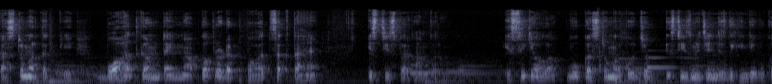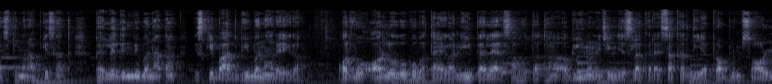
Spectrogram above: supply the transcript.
कस्टमर तक के बहुत कम टाइम में आपका प्रोडक्ट पहुँच सकता है, इस चीज़ पर काम करो। इससे क्या होगा? वो कस्टमर को जब इस चीज़ में चेंजेस दिखेंगे, वो कस्टमर आपके साथ पहले दिन भी बना था, इसके बाद भी बना रहेगा। और वो और लोगों को बताएगा, नहीं, पहले ऐसा होता था, अभी इन्होंने चेंजेस लाकर ऐसा कर दिया प्रॉब्लम सॉल्व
